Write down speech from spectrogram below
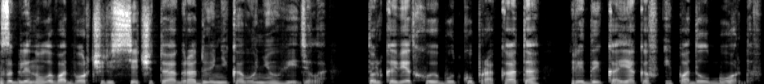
заглянула во двор через сетчатую ограду и никого не увидела. Только ветхую будку проката, ряды каяков и падлбордов.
